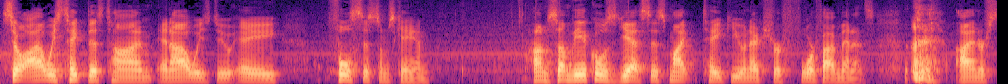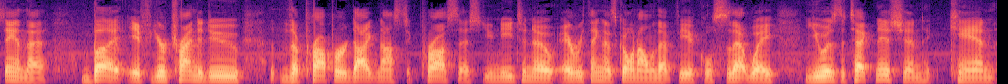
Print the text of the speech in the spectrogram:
So I always take this time and I always do a full system scan. On some vehicles, yes, this might take you an extra four or five minutes. I understand that. But if you're trying to do the proper diagnostic process, you need to know everything that's going on with that vehicle so that way you as the technician can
